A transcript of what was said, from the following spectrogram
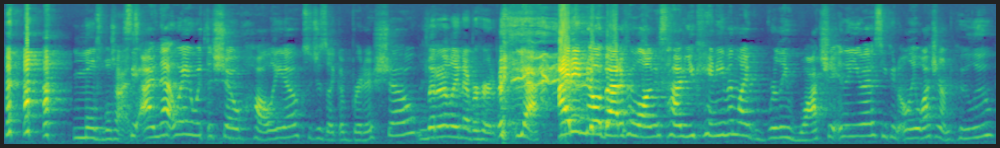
multiple times. See, I'm that way with the show Hollyoaks, which is like a British show. Literally never heard of it. Yeah, I didn't know about it for the longest time. You can't even like really watch it in the US. You can only watch it on Hulu,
